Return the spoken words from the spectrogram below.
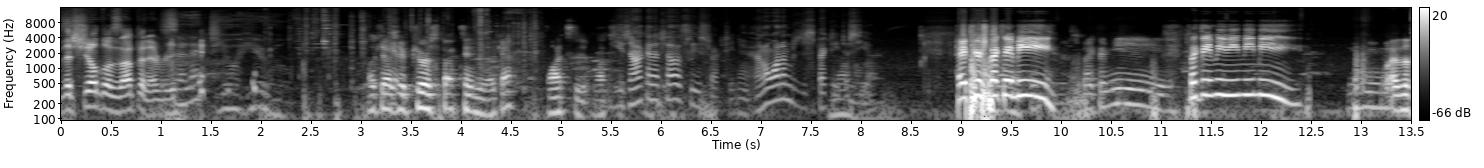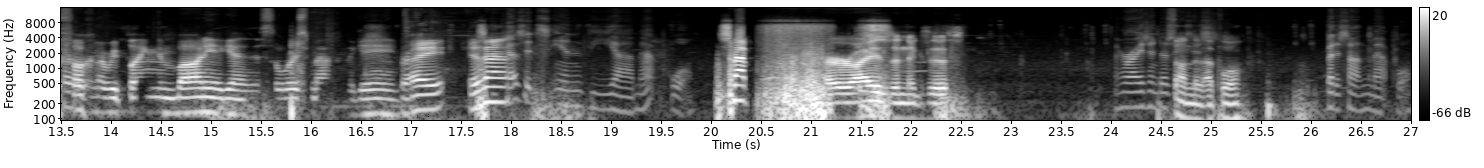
the shield was up and everything. Select your hero. Okay, okay, pure spectator, okay? Watch it, watch He's it. not gonna tell us he's spectating. I don't want him to spectate No, just no, you. Hey, pure spectate me! Spectate me! Spectate me, me, me, me! Why the fuck are we playing Numbani again? It's the worst map in the game. Right? Isn't it? Because it's in the uh, map pool. Smap. Horizon exists. Horizon doesn't It's on the map pool. but it's not in the map pool.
